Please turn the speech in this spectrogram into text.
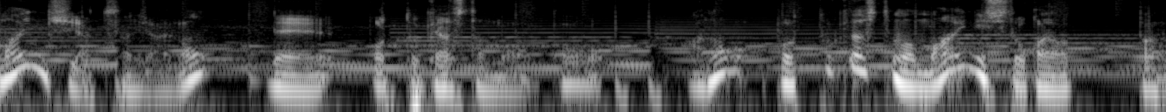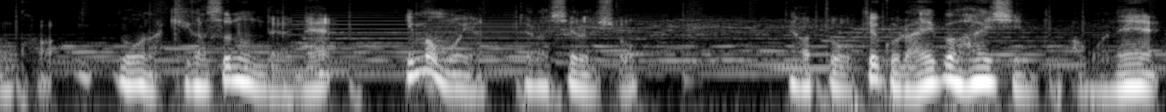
毎日やってたんじゃないの？で、ポッドキャストも、こう、あの、ポッドキャストも毎日とかだったのか、ような気がするんだよね。今もやってらっしゃるでしょ？であと、結構ライブ配信とかもね、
